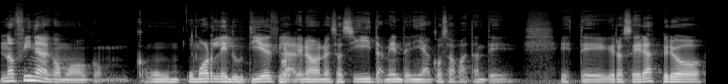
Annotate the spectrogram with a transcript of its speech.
no fina como, como, como un humor Lelutier, porque no, no es así. También tenía cosas bastante este, groseras, pero.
